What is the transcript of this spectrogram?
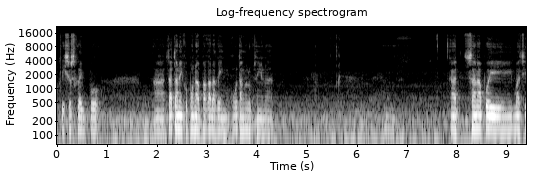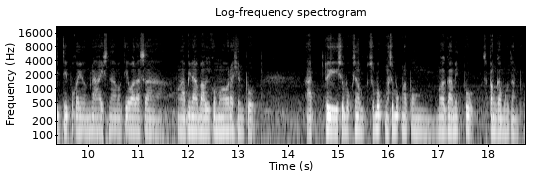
Paki-subscribe po. At tatanay ko po napakalaking utang loob sa inyo lahat. At sana po ay masiti po kayong naayos na magtiwala sa mga binabagi kong mga orasyon po. At ito'y subok, na- subok na subok na pong magagamit po sa panggamutan po.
